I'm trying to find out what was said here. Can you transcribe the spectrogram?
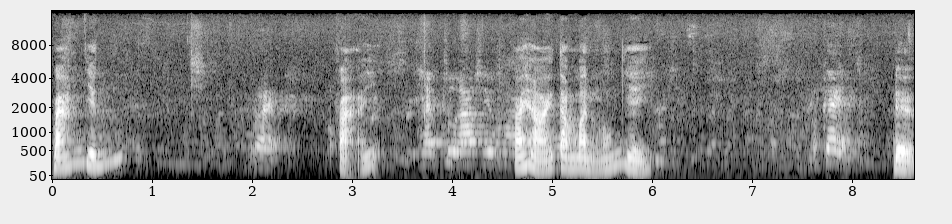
Bám dính. Phải. Phải hỏi tâm mình muốn gì. Được,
